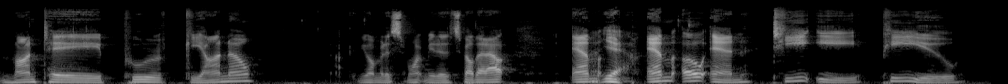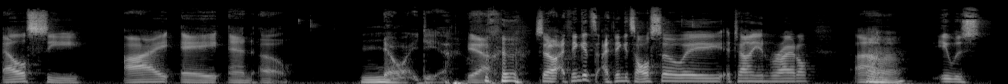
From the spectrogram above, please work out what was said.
Montepulciano. You want me to want me to spell that out? M Yeah. M O N T E P U L C I A N O. No idea. Yeah. so I think it's I think it's also a Italian varietal. Um, Uh-huh. It was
